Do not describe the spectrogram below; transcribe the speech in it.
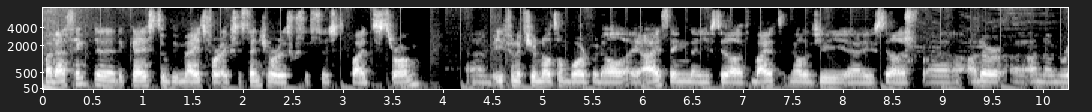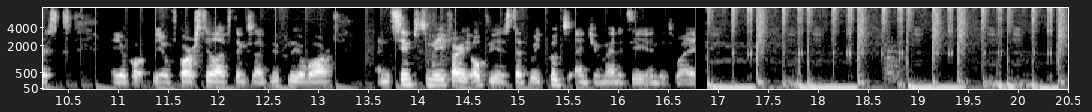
But I think the, the case to be made for existential risks is just quite strong. Um, even if you're not on board with whole AI thing, then you still have biotechnology, uh, you still have uh, other uh, unknown risks. You, you, of course, still have things like nuclear war. And it seems to me very obvious that we could end humanity in this way.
